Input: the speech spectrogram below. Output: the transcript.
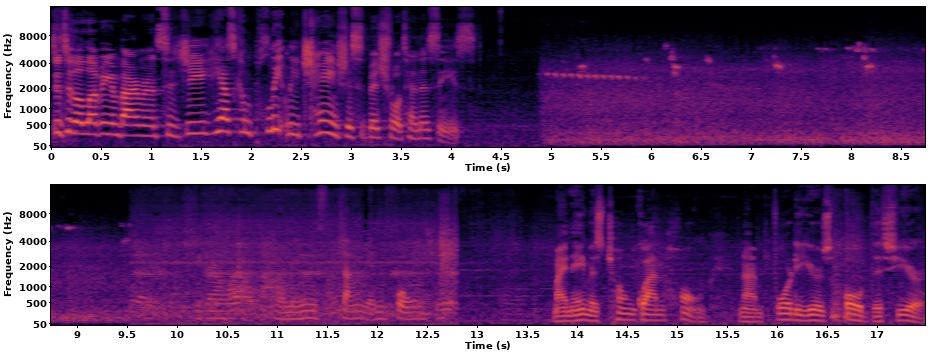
Due to the loving environment of Tzu he has completely changed his habitual tendencies. My name is Chong Guan Hong, and I'm 40 years old this year.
